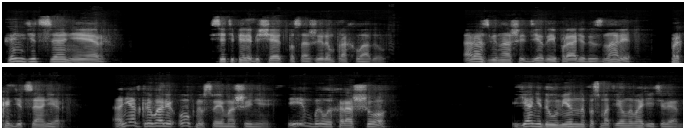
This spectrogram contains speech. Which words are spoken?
«Кондиционер. Все теперь обещают пассажирам прохладу. А разве наши деды и прадеды знали про кондиционер?» Они открывали окна в своей машине, им было хорошо. Я недоуменно посмотрел на водителя.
